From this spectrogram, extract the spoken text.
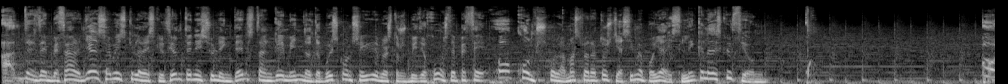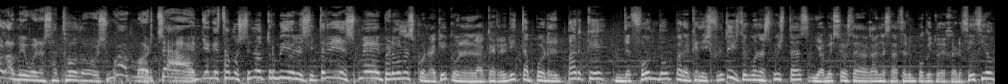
Antes de empezar, ya sabéis que en la descripción tenéis un link de Instant Gaming donde podéis conseguir vuestros videojuegos de PC o consola más baratos y así me apoyáis. Link en la descripción. Hola, muy buenas a todos. One more time. Ya que estamos en otro vídeo, les interés, me perdonas con aquí, con la carrerita por el parque de fondo para que disfrutéis de buenas vistas y a ver si os da ganas de hacer un poquito de ejercicio.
